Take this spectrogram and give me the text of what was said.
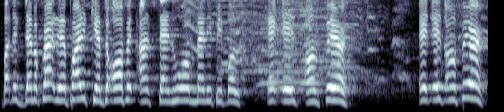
But the Democratic Party came to office and sent home many people. It is unfair. It is unfair.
